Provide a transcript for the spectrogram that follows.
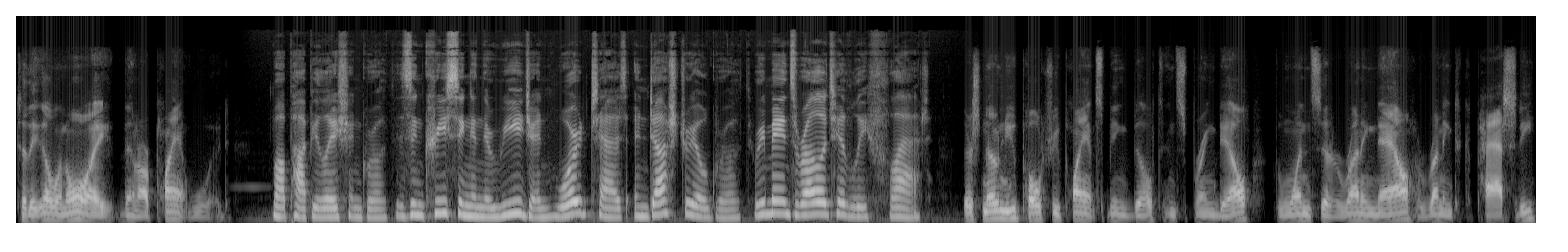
to the Illinois than our plant would. While population growth is increasing in the region, Ward says industrial growth remains relatively flat. There's no new poultry plants being built in Springdale. The ones that are running now are running to capacity,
